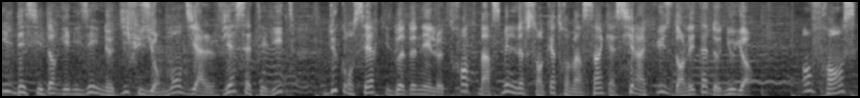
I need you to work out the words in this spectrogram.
il décide d'organiser une diffusion mondiale via satellite du concert qu'il doit donner le 30 mars 1985 à Syracuse dans l'État de New York. En France,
